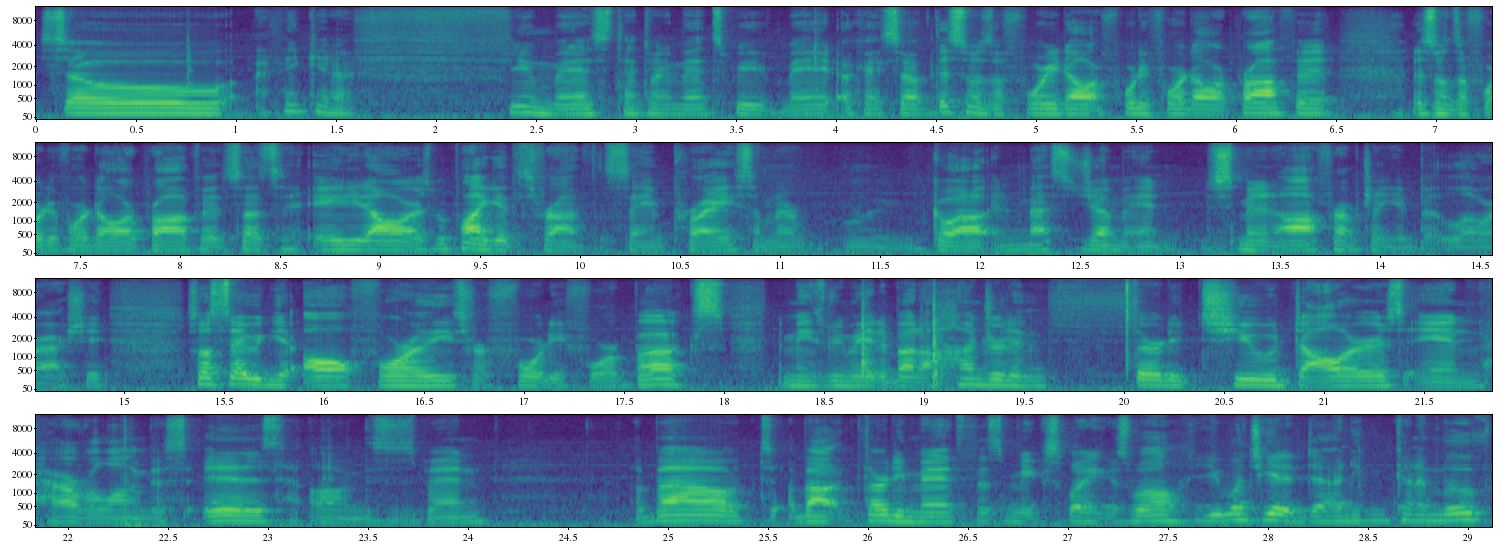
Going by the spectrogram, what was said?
so I think in a few minutes, 10, 20 minutes, we've made, okay, so if this one's a $40, $44 profit, this one's a $44 profit, so that's $80. We'll probably get this around the same price. I'm going to go out and message them and submit an offer. I'm trying to get a bit lower, actually. So let's say we get all four of these for 44 bucks. That means we made about $132 in however long this is, how long this has been about about 30 minutes. That's me explaining as well. You once you get it down, you can kind of move.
